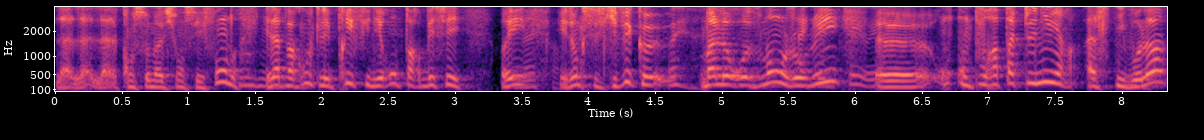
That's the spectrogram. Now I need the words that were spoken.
la, consommation s'effondre. Mhm. Et là, par contre, les prix finiront par baisser. Voyez et donc, c'est ce qui fait que, malheureusement, aujourd'hui, euh, on ne pourra pas tenir à ce niveau-là,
